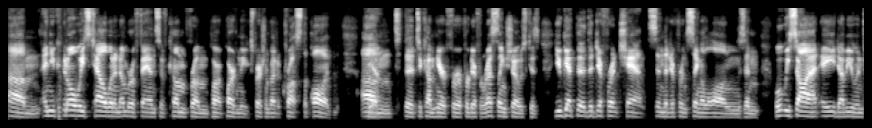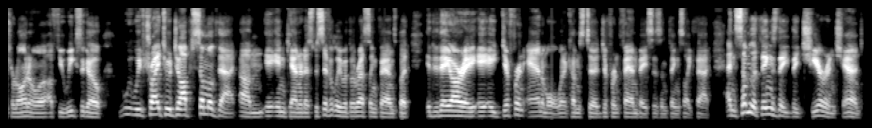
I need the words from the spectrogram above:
um, and you can always tell when a number of fans have come from, pardon the expression, but across the pond um, yeah. to, to come here for, for different wrestling shows because you get the the different chants and the different sing-alongs. And what we saw at AEW in Toronto a, a few weeks ago, we, have tried to adopt some of that um, in Canada, specifically with the wrestling fans, but they are a, a, a different animal when it comes to different fan bases and things like that. And some of the things they they cheer and chant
